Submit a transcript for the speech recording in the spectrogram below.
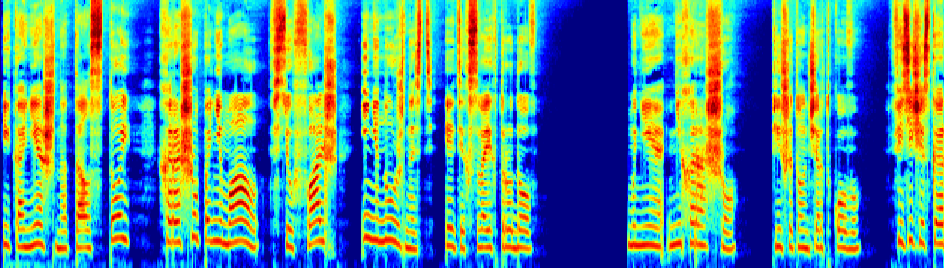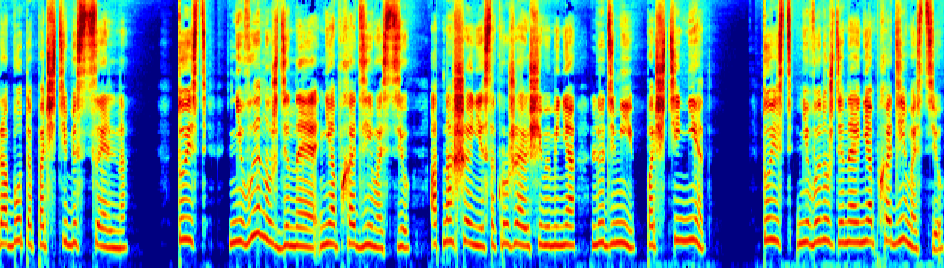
И, конечно, Толстой хорошо понимал всю фальшь и ненужность этих своих трудов. «Мне нехорошо», — пишет он Черткову. «Физическая работа почти бесцельна, то есть невынужденная необходимостью отношений с окружающими меня людьми почти нет то есть невынужденная необходимостью.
